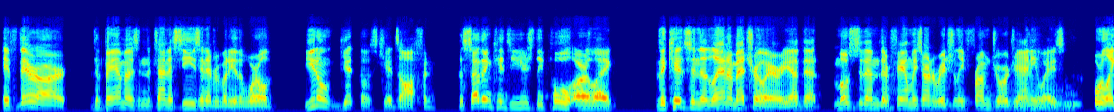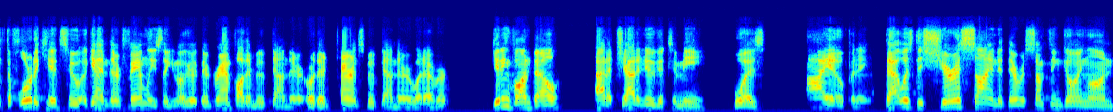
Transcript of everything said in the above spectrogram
If there are the Bamas and the Tennessees and everybody of the world, you don't get those kids often. The Southern kids you usually pull are like the kids in the Atlanta metro area that most of them their families aren't originally from Georgia anyways or like the Florida kids who again their families like you know their, their grandfather moved down there or their parents moved down there or whatever getting Vonn Bell out of Chattanooga to me was eye opening that was the surest sign that there was something going on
